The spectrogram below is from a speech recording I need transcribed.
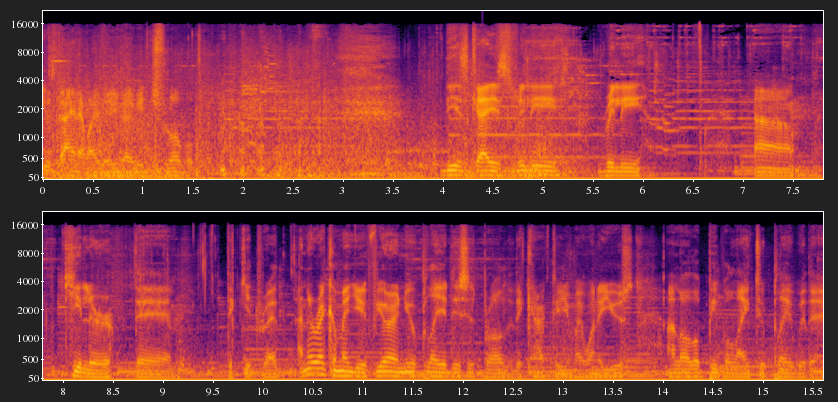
you dynamite, or you're gonna be in trouble. this guy is really, really. Um, killer the the Kid Red and I recommend you if you're a new player this is probably the character you might want to use a lot of people like to play with a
